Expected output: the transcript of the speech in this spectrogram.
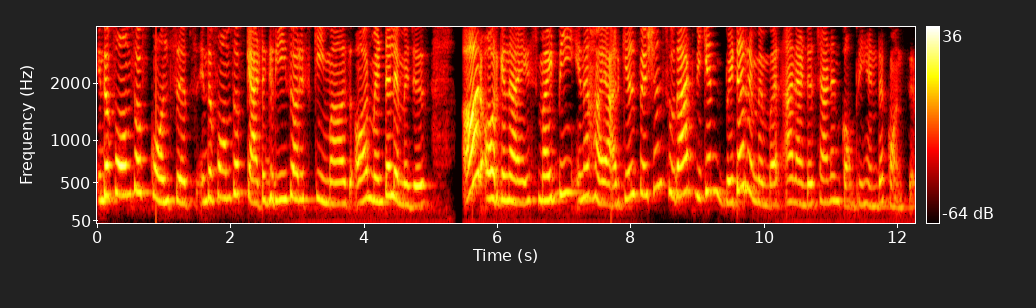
in the forms of concepts in the forms of categories or schemas or mental images are organized might be in a hierarchical fashion so that we can better remember and understand and comprehend the concept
